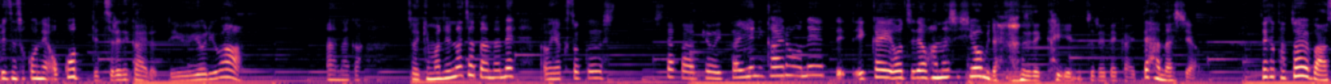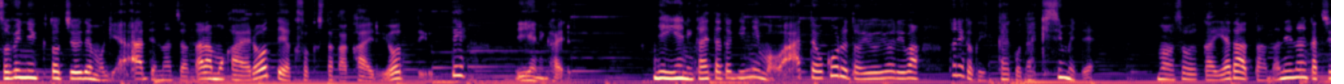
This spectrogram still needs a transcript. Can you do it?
別にそこね怒って連れて帰るっていうよりはあなんかそういう気持ちになっちゃったんだね。お約束したから今日一回家に帰ろうねって言って一回お家でお話ししようみたいな感じで一回家に連れて帰って話し合う。それが例えば遊びに行く途中でもギャーってなっちゃったらもう帰ろうって約束したから帰るよって言って家に帰る。で家に帰った時にもうわーって怒るというよりはとにかく一回こう抱きしめてまあそうか嫌だったんだねなんか違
